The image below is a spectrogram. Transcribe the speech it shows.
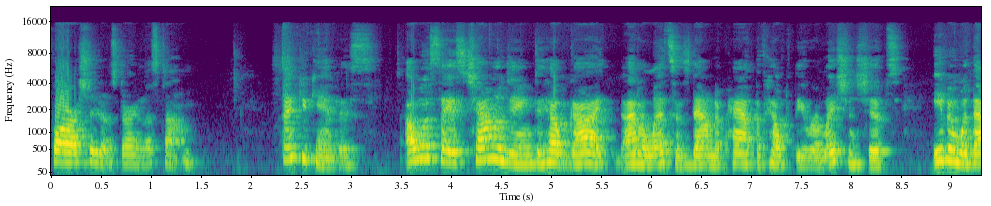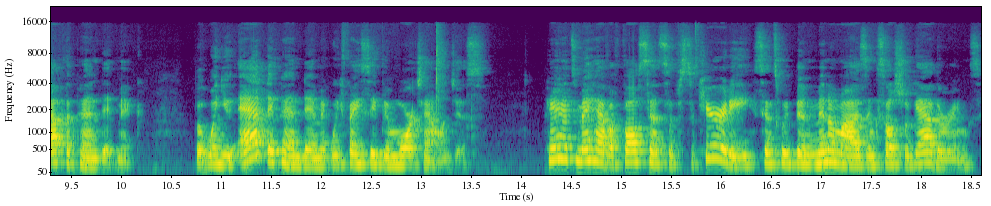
for our students during this time? Thank you, Candace. I would say it's challenging to help guide adolescents down the path of healthy relationships, even without the pandemic. But when you add the pandemic, we face even more challenges. Parents may have a false sense of security since we've been minimizing social gatherings.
